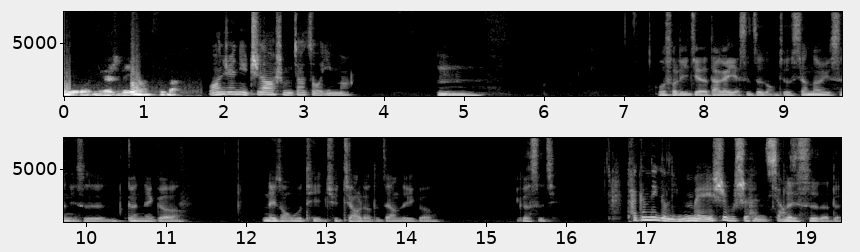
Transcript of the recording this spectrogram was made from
流，应该是那样子吧。王爵，你知道什么叫走音吗？嗯，我所理解的大概也是这种，就是相当于是你是跟那个那种物体去交流的这样的一个一个事情。它跟那个灵媒是不是很相似类似的？对，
